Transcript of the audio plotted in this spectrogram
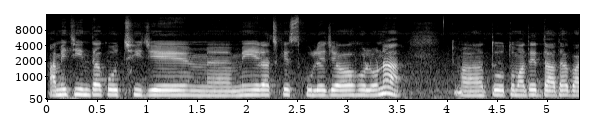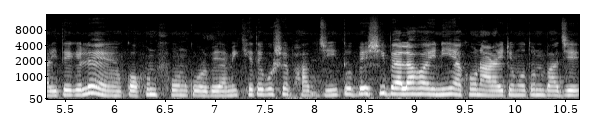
আমি চিন্তা করছি যে মেয়ের আজকে স্কুলে যাওয়া হলো না তো তোমাদের দাদা বাড়িতে গেলে কখন ফোন করবে? আমি খেতে বসে ভাবছি। তো বেশি বেলা হয়নি, এখন আড়াইটে মতন বাজে।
